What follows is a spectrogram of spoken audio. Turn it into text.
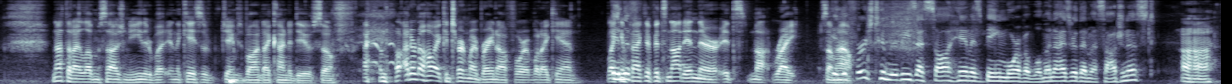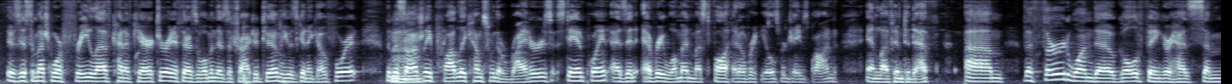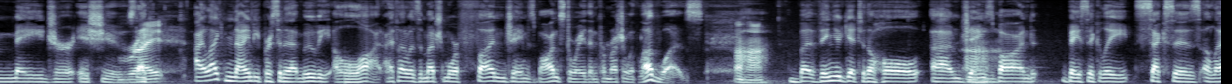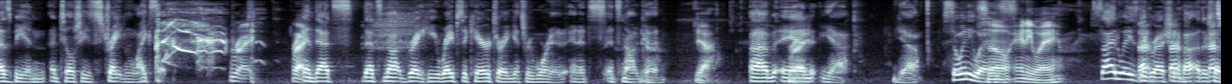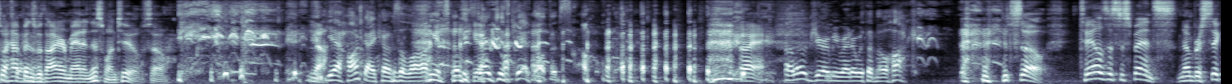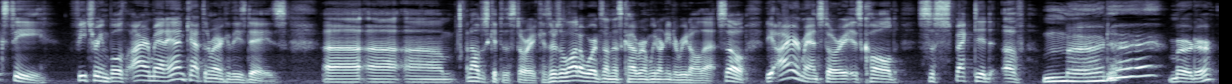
not that I love misogyny either. But in the case of James Bond, I kind of do. So I don't know. I don't know how I can turn my brain off for it, but I can. Like In in, the f- fact, if it's not in there, it's not right in the first two movies, I saw him as being more of a womanizer than a misogynist. Uh huh. it was just a much more free love kind of character. And if there's a woman that was attracted to him, he was going to go for it. The Mm-hmm. misogyny probably comes from the writer's standpoint, as in every woman must fall head over heels for James Bond and love him to death. Um, the third one, though, Goldfinger has some major issues. Like, Right. I like 90% of that movie a lot. I thought it was a much more fun James Bond story than From Russia with Love was. Uh huh. But then you get to the whole um, James Ah. Bond basically sexes a lesbian until she's straight and likes it. Right. Right. and that's that's not great. He rapes a character and gets rewarded, and it's it's not good. yeah. Um, and Right. yeah, yeah. So, anyways, So anyway, sideways that- digression that- about other That's stuff. what that's happens with Iron Man in this one too. So yeah. yeah. Hawkeye comes along and Tony Stark just can't help himself. right. I love Jeremy Renner with a mohawk. so, Tales of Suspense number 60, featuring both Iron Man and Captain America these days. Uh, uh, um, and I'll just get to the story because there's a lot of words on this cover and we don't need to read all that. So, the Iron Man story is called Suspected of Murder. Murder.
